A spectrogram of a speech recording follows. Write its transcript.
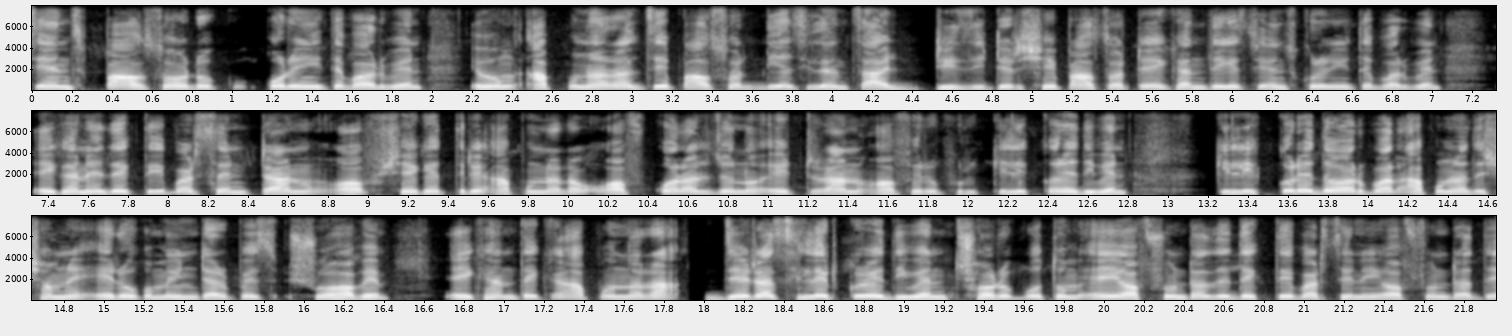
চেঞ্জ পাসওয়ার্ডও করে নিতে পারবেন এবং আপনারা যে পাসওয়ার্ড দিয়েছিলেন চার ডিজিটের, সেই পাসওয়ার্ডটা এখান থেকে চেঞ্জ করে নিতে পারবেন। এখানে দেখতেই পাচ্ছেন টার্ন অফ। সেক্ষেত্রে আপনারা অফ করার জন্য এই টার্ন অফের উপর ক্লিক করে দিবেন। ক্লিক করে দেওয়ার পর আপনাদের সামনে এরকম ইন্টারফেস শো হবে। এইখান থেকে আপনারা যেটা সিলেক্ট করে দিবেন, সর্বপ্রথম এই অপশনটাতে দেখতে পাচ্ছেন এই অপশনটাতে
